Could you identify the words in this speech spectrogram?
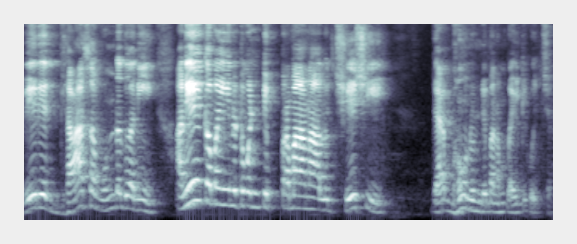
వేరే ధ్యాస ఉండదు అని అనేకమైనటువంటి ప్రమాణాలు చేసి గర్భం నుండి మనం బయటికి వచ్చాం.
